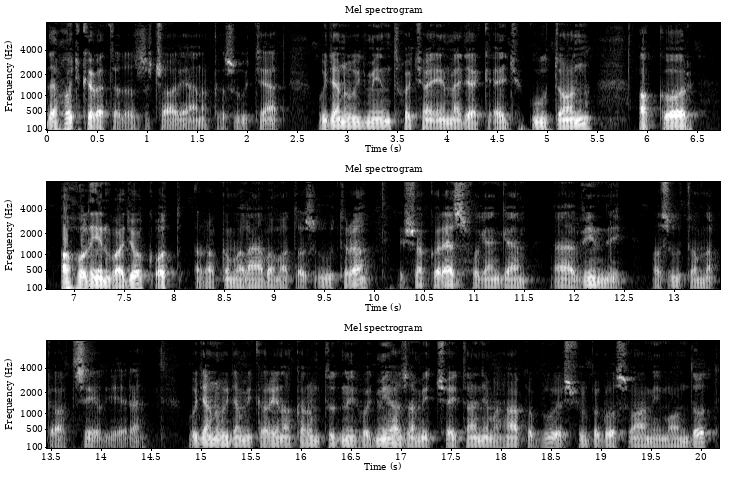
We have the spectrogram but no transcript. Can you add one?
De hogy követed az a csárjának az útját? Ugyanúgy, mint hogyha én megyek egy úton, akkor ahol én vagyok, ott rakom a lábamat az útra, és akkor ez fog engem vinni az útomnak a céljére. Ugyanúgy, amikor én akarom tudni, hogy mi az, amit Chaitanya Mahaprabhu és Rupa Goswami mondott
